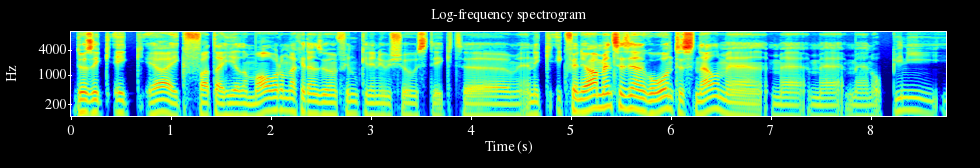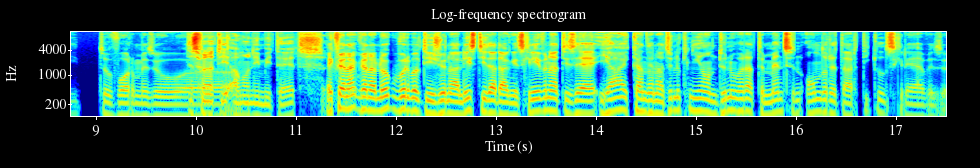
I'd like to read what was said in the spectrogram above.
Dus ik, ik, ja, ik vat dat helemaal waarom dat je dan zo'n filmpje in je show steekt. Eh, en ik, ik vind, ja, mensen zijn gewoon te snel met, met, met, met een opinie te vormen. Zo, Het is vanuit die eh, anonimiteit. ik vind, ik vind dan ook bijvoorbeeld die journalist die dat dan geschreven had, die zei, ja, ik kan er natuurlijk niet aan doen wat dat de mensen onder het artikel schrijven. Zo.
